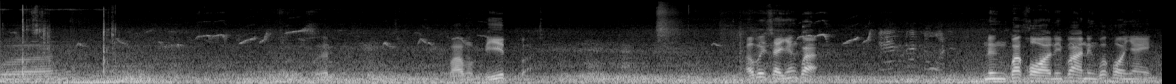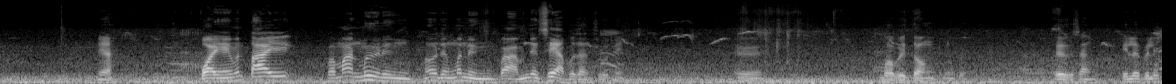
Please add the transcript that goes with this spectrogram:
ว้าวเปิดปลามาปีดว่ะเอาไปใส่หยังป่ะหนึ่งปลาคอนี่ป้าหนึ่งปลาคอใหญ่เนี่ยปล่อยให้มันตายประมาณมือหนึ่งเขาจังมาหนึ่งป่ามันยังแซ่บประสันสูตรนี่เออบ่ไปตองลงไปเออก็สั่งไปเลยไปเลย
